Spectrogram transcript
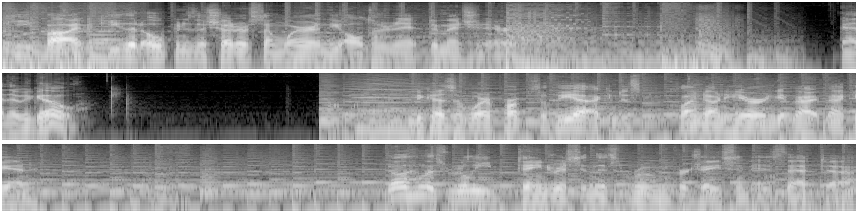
Key 5, a key that opens the shutter somewhere in the alternate dimension area. And there we go. Because of where I parked Sophia, I can just climb down here and get right back in. The only thing that's really dangerous in this room for Jason is that, uh,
